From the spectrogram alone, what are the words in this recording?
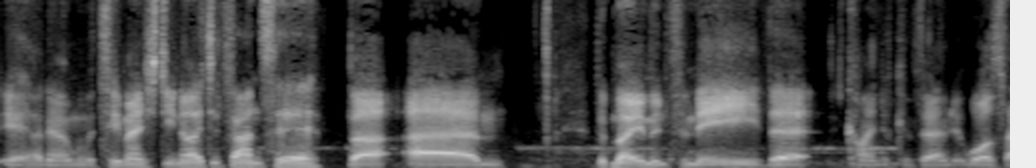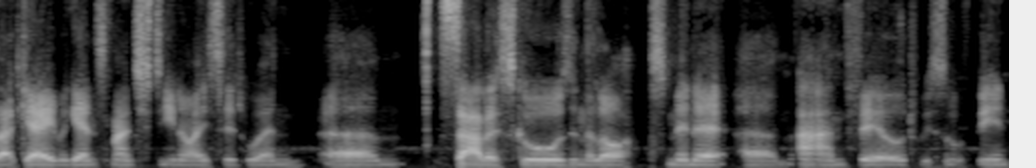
yeah, I know I'm with two Manchester United fans here, but um, the moment for me that kind of confirmed it was that game against Manchester United when um, Salah scores in the last minute um, at Anfield. We've sort of been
